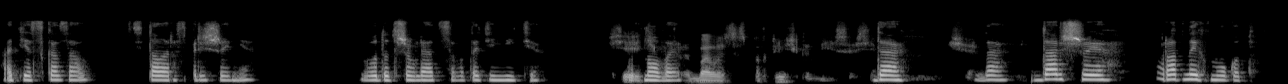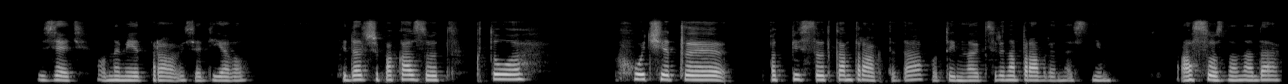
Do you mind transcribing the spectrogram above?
Отец сказал, дал распоряжение. Будут вживляться вот эти нити. Все вот эти, новые. балуются с подключками и совсем. Да, да. Дальше родных могут взять. Он имеет право взять дьявол. И дальше показывают, кто хочет э, подписывать контракты, да, вот именно целенаправленно с ним. Осознанно, да,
